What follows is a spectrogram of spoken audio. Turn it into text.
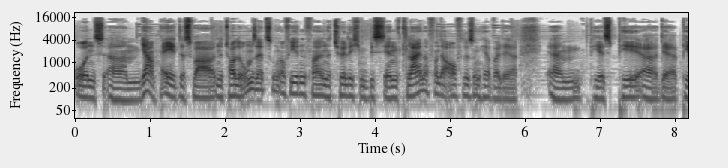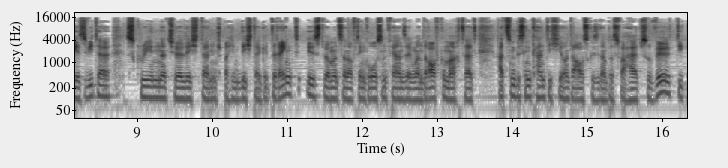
Und ähm, ja, hey, das war eine tolle Umsetzung auf jeden Fall. Natürlich ein bisschen kleiner von der Auflösung her, weil der ähm, PSP, äh, der PS Vita Screen natürlich dann entsprechend dichter gedrängt ist, wenn man es dann auf den großen Fernseher irgendwann drauf gemacht hat. Hat es ein bisschen kantig hier und da ausgesehen, aber es war halb so wild. Die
